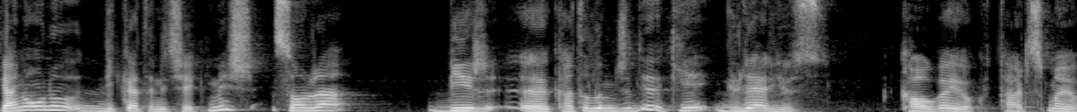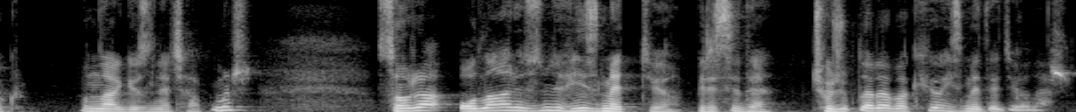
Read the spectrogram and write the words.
Yani onu dikkatini çekmiş. Sonra bir e, katılımcı diyor ki güler yüz, kavga yok, tartışma yok. Bunlar gözüne çarpmış. Sonra olağanüstü hizmet diyor birisi de. Çocuklara bakıyor, hizmet ediyorlar.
